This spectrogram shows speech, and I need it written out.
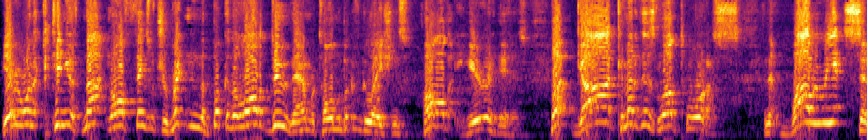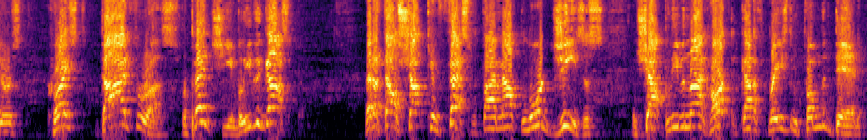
be everyone that continueth not in all things which are written in the book of the law to do them. We're told in the book of Galatians. Oh, but here it is. But God commendeth his love toward us, and that while we were yet sinners, Christ died for us. Repent ye and believe the gospel. That if thou shalt confess with thy mouth the Lord Jesus, and shalt believe in thine heart that God hath raised him from the dead,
